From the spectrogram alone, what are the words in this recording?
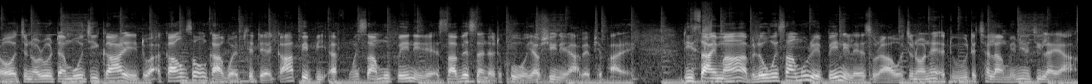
တော့ကျွန်တော်တို့တန်ဖိုးကြီးကားတွေအတွက်အကောင်းဆုံးအကာအကွယ်ဖြစ်တဲ့ကား PPF ဝန်ဆောင်မှုပေးနေတဲ့ service center တစ်ခုကိုရောက်ရှိနေတာပဲဖြစ်ပါတယ်ဒီဆိုင်မှာဘယ်လိုဝန်ဆောင်မှုတွေပေးနေလဲဆိုတာကိုကျွန်တော်နဲ့အတူတစ်ချက်လောက်မေးမြန်းကြည့်လိုက်ရအောင်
